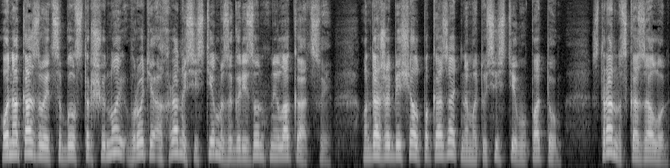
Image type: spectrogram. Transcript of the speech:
Он, оказывается, был старшиной в роте охраны системы загоризонтной локации. Он даже обещал показать нам эту систему потом. Странно, сказал он,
